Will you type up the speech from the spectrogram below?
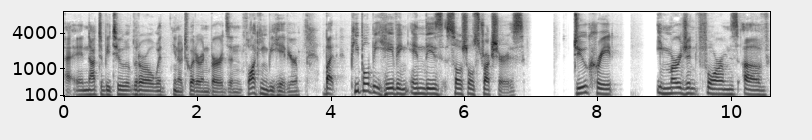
uh, and not to be too literal with you know Twitter and birds and flocking behavior, but people behaving in these social structures do create emergent forms of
